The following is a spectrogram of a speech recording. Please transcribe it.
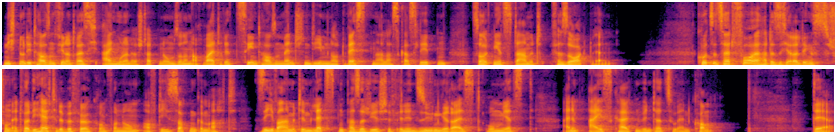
Nicht nur die 1430 Einwohner der Stadt Nome, sondern auch weitere 10.000 Menschen, die im Nordwesten Alaskas lebten, sollten jetzt damit versorgt werden. Kurze Zeit vorher hatte sich allerdings schon etwa die Hälfte der Bevölkerung von Nome auf die Socken gemacht. Sie waren mit dem letzten Passagierschiff in den Süden gereist, um jetzt einem eiskalten Winter zu entkommen. Der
